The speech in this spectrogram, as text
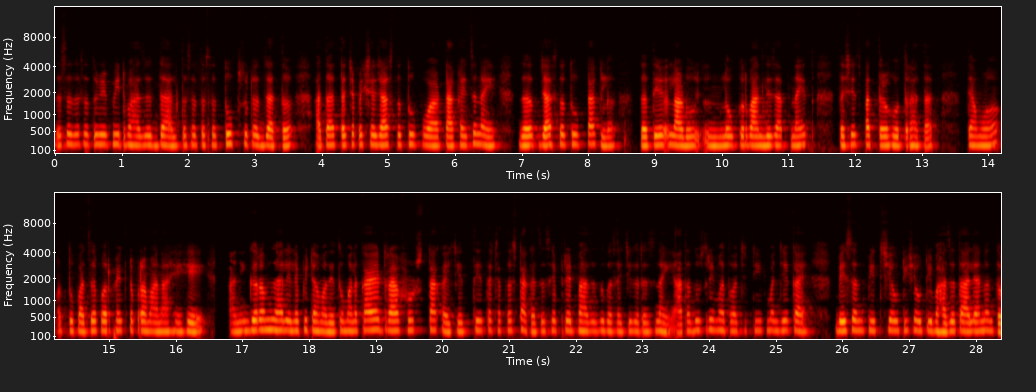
जसं जसं तुम्ही पीठ भाजत जाल तसं तसं तूप सुटत जातं. आता त्याच्यापेक्षा जास्त तूप वा टाकायचं नाही. जर जास्त तूप टाकलं तर ते लाडू लवकर बांधले जात नाहीत. तसेच पातळ होत राहतात. त्यामुळं तुपाचं परफेक्ट प्रमाण आहे हे. आणि गरम झालेल्या पिठामध्ये तुम्हाला काय ड्रायफ्रूट्स टाकायचे ते त्याच्यातच टाकायचं. सेपरेट भाजत बसायची गरज नाही. आता दुसरी महत्त्वाची टीप म्हणजे काय? बेसन पीठ शेवटी शेवटी भाजत आल्यानंतर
